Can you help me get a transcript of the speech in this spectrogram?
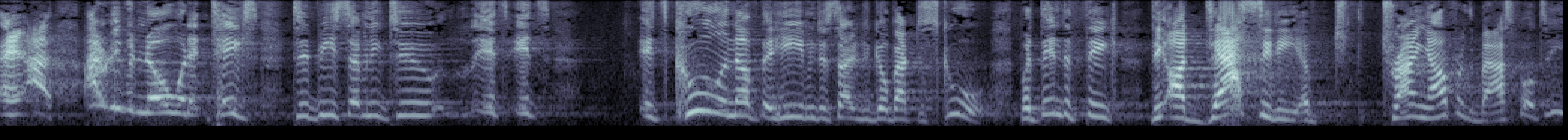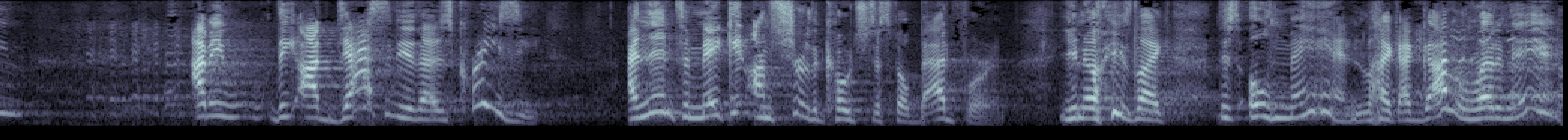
And I, I don't even know what it takes to be 72. It's, it's, it's cool enough that he even decided to go back to school. But then to think the audacity of t- trying out for the basketball team, I mean, the audacity of that is crazy. And then to make it, I'm sure the coach just felt bad for him. You know, he's like, this old man, like, I gotta let him in.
